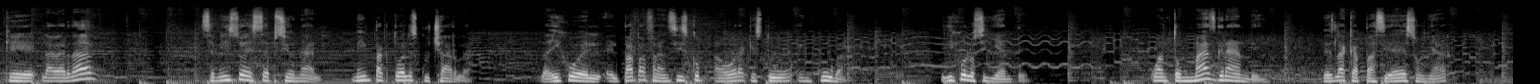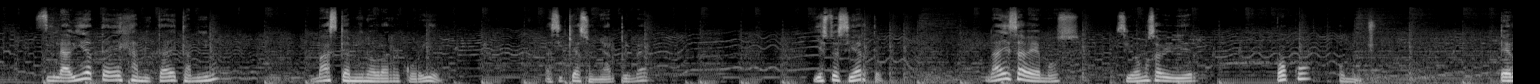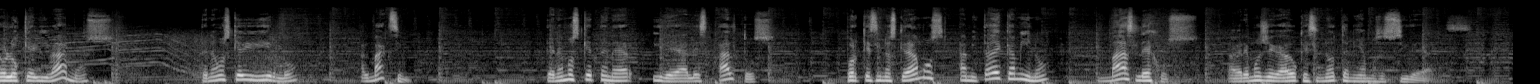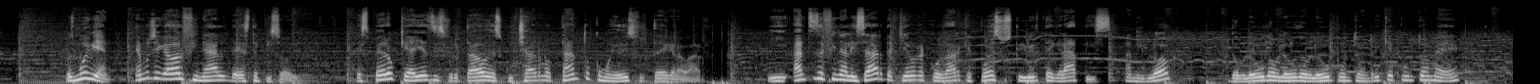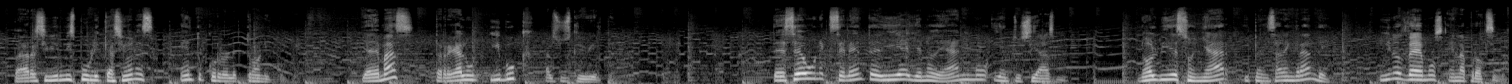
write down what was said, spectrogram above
que la verdad se me hizo excepcional, me impactó al escucharla. La dijo el, Papa Francisco ahora que estuvo en Cuba. Y dijo lo siguiente, cuanto más grande es la capacidad de soñar, si la vida te deja a mitad de camino, más camino habrá recorrido. Así que a soñar primero. Y esto es cierto. Nadie sabemos si vamos a vivir poco o mucho. Pero lo que vivamos tenemos que vivirlo al máximo. Tenemos que tener ideales altos, porque si nos quedamos a mitad de camino, más lejos habremos llegado que si no teníamos esos ideales. Pues muy bien, hemos llegado al final de este episodio. Espero que hayas disfrutado de escucharlo tanto como yo disfruté de grabarlo. Y antes de finalizar, te quiero recordar que puedes suscribirte gratis a mi blog www.enrique.me para recibir mis publicaciones en tu correo electrónico. Y además te regalo un ebook al suscribirte. Te deseo un excelente día lleno de ánimo y entusiasmo. No olvides soñar y pensar en grande. Y nos vemos en la próxima.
